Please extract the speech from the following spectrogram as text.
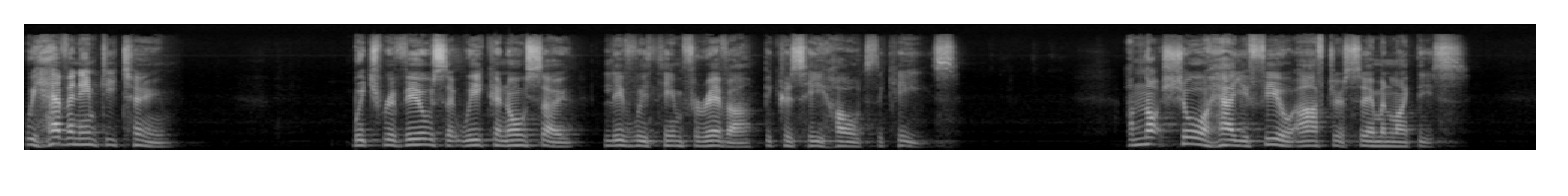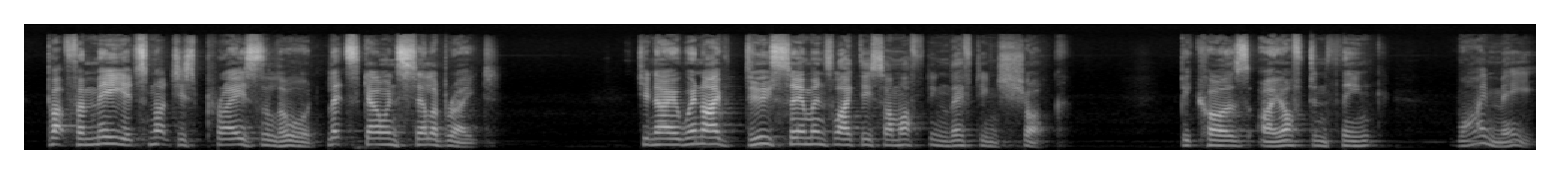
We have an empty tomb, which reveals that we can also live with him forever because he holds the keys. I'm not sure how you feel after a sermon like this, but for me, it's not just praise the Lord. Let's go and celebrate. Do you know, when I do sermons like this, I'm often left in shock because I often think, why me?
